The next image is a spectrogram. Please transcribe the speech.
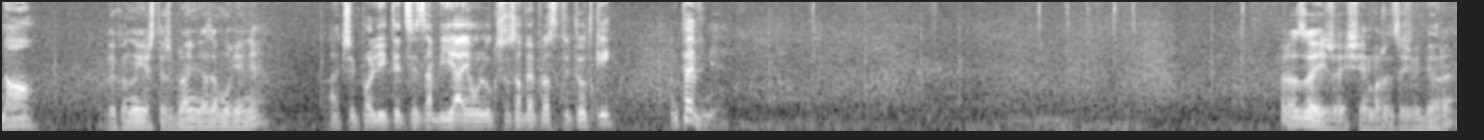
No. Wykonujesz też broń na zamówienie? A czy politycy zabijają luksusowe prostytutki? Pewnie. Rozejrzę się, może coś wybiorę.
